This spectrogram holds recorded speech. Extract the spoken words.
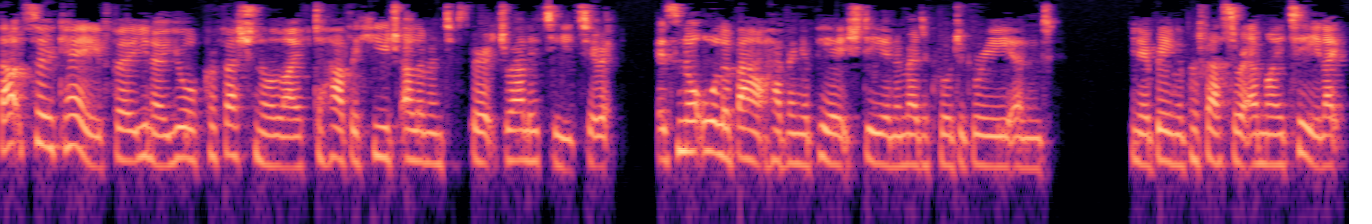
that's okay for, you know, your professional life to have a huge element of spirituality to it. It's not all about having a PhD and a medical degree and you know, being a professor at MIT, like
